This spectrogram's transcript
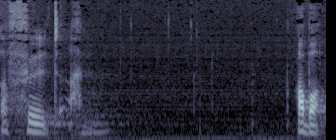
erfüllt an. Aber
